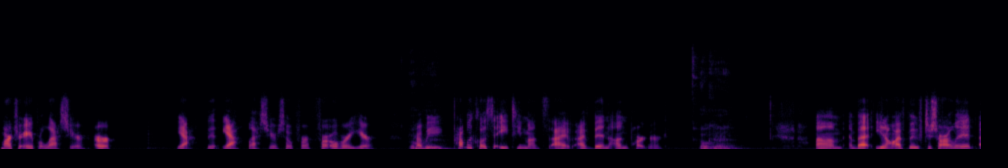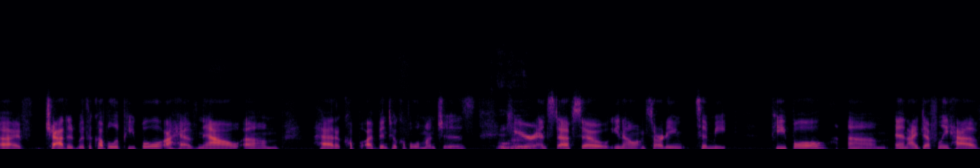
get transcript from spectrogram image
March or April last year, or yeah, yeah, last year. So for for over a year, Okay. probably probably close to 18 months. I I've been unpartnered. Okay. Um, but you know, I've moved to Charlotte. I've chatted with a couple of people. I have now um, had a couple. I've been to a couple of munches Okay. here and stuff. So you know, I'm starting to meet people, um, and I definitely have.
